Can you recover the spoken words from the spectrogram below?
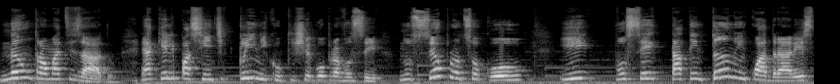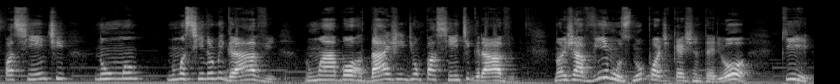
não traumatizado. É aquele paciente clínico que chegou para você no seu pronto-socorro e você está tentando enquadrar esse paciente numa, numa síndrome grave, numa abordagem de um paciente grave. Nós já vimos no podcast anterior que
